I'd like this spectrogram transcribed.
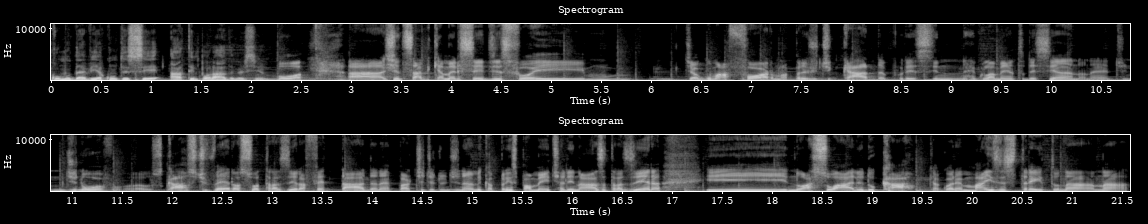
como deve acontecer a temporada, Garcia. Boa. Ah, a gente sabe que a Mercedes foi de alguma forma prejudicada por esse regulamento desse ano, né? De, de, novo, os carros tiveram a sua traseira afetada, né? Parte de aerodinâmica, principalmente ali na asa traseira e no assoalho do carro, que agora é mais estreito na, na,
